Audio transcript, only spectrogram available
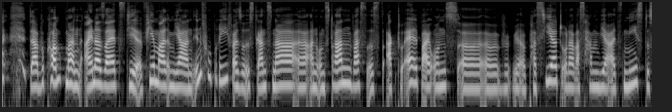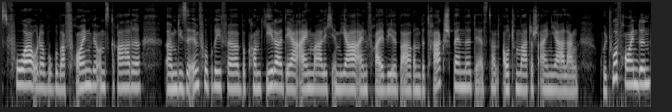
da bekommt man einerseits die, viermal im Jahr einen Infobrief, also ist ganz nah äh, an uns dran, was ist aktuell bei uns äh, passiert oder was haben wir als nächstes vor oder worüber freuen wir uns gerade. Ähm, diese Infobriefe bekommt jeder, der einmalig im Jahr einen frei wählbaren Betrag spendet. Der ist dann automatisch ein Jahr lang Kulturfreundin.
